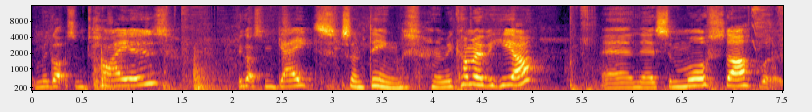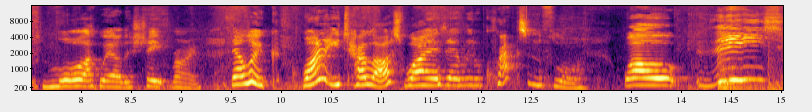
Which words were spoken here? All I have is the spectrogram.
And we got some tyres we got some gates, some things. And we come over here and there's some more stuff, but it's more like where the sheep roam. Now, Luke, why don't you tell us why is there little cracks in the floor? Well, these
